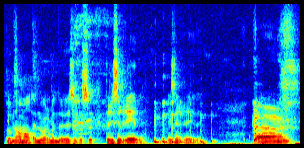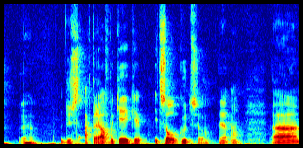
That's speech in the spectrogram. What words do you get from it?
die hebben allemaal enorme neuzen. Zo, er is een reden. Er is een reden. Ehm, Uh-huh. dus achteraf bekeken, it's all good zo. Ja. Eh,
